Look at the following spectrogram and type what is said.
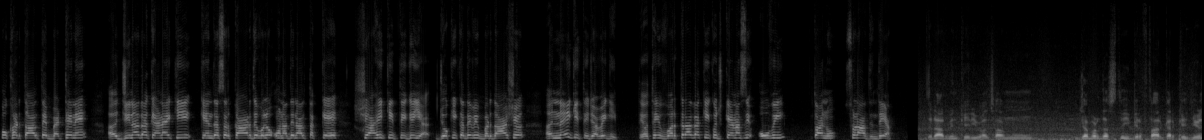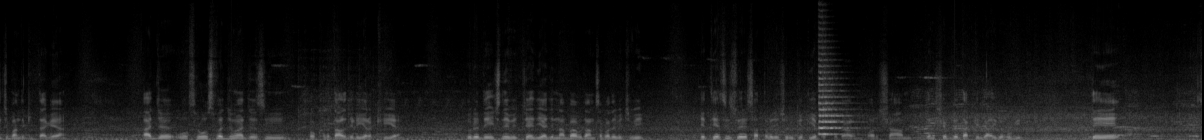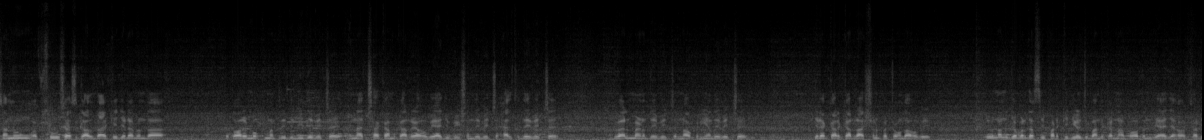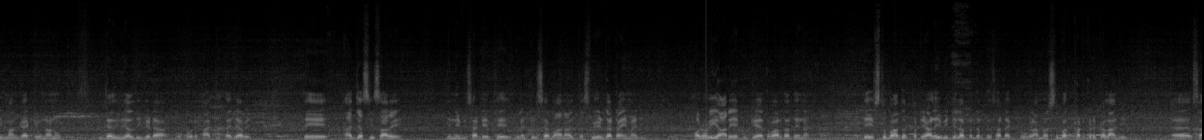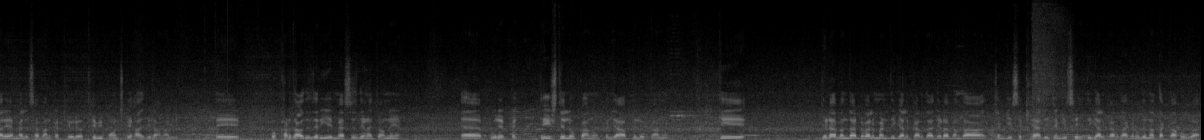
ਭੁੱਖ ਹੜਤਾਲ ਤੇ ਬੈਠੇ ਨੇ। ਜਿਨ੍ਹਾਂ ਦਾ ਕਹਿਣਾ ਹੈ ਕਿ ਕੇਂਦਰ ਸਰਕਾਰ ਦੇ ਵੱਲੋਂ ਉਹਨਾਂ ਦੇ ਨਾਲ ਧੱਕੇ ਸ਼ਾਹੀ ਕੀਤੀ ਗਈ ਹੈ, ਜੋ ਕਿ ਕਦੇ ਵੀ ਬਰਦਾਸ਼ਤ ਨਹੀਂ ਕੀਤੀ ਜਾਵੇਗੀ। ਤੇ ਉੱਥੇ ਵਰਕਰਾਂ ਦਾ ਕੀ ਕੁਝ ਕਹਿਣਾ ਸੀ, ਉਹ ਵੀ ਤੁਹਾਨੂੰ ਸੁਣਾ ਦਿੰਦੇ ਆ ਜਿਹੜਾ ਅਰਵਿੰਦ ਕੇਜਰੀਵਾਲ ਸਾਹਿਬ ਨੂੰ ਜ਼ਬਰਦਸਤੀ ਗ੍ਰਿਫਤਾਰ ਕਰਕੇ ਜੇਲ੍ਹ 'ਚ ਬੰਦ ਕੀਤਾ ਗਿਆ, ਅੱਜ ਉਸ ਰੋਸ ਵਜੋਂ ਅੱਜ ਅਸੀਂ ਭੁੱਖ ਹੜਤਾਲ ਜਿਹੜੀ ਆ ਰੱਖੀ ਆ। ਪੂਰੇ ਦੇਸ਼ ਦੇ ਵਿੱਚ ਹੈ ਜੀ, ਅੱਜ ਨਾਭਾ ਵਿਧਾਨ ਸਭਾ ਦੇ ਵਿੱਚ ਵੀ ਇੱਥੇ ਅਸੀਂ ਸਵੇਰੇ 7 ਵਜੇ ਸ਼ੁਰੂ ਕੀਤੀ ਹੈ ਭੁੱਖ ਔਰ ਸ਼ਾਮ ਦਿਨ ਸ਼ਿਫਟ ਤੱਕ ਜਾਰੀ ਰਹੂਗੀ। ਤੇ ਸਾਨੂੰ ਅਫਸੋਸ ਹੈ ਇਸ ਗੱਲ ਦਾ ਕਿ ਜਿਹੜਾ ਬੰਦਾ ਬਤੌਰ ਮੁੱਖ ਮੰਤਰੀ ਦਿੱਲੀ ਦੇ ਵਿੱਚ ਇੰਨਾ ਅੱਛਾ ਕੰਮ ਕਰ ਰਿਹਾ ਹੋਵੇ, ਐਜੂਕੇਸ਼ਨ ਦੇ ਵਿੱਚ, ਹੈਲਥ ਦੇ ਵਿੱਚ, ਡਿਵੈਲਪਮੈਂਟ ਦੇ ਵਿੱਚ, ਨੌਕਰੀਆਂ ਦੇ ਵਿੱਚ, ਜਿਹੜਾ ਘਰ ਘਰ ਰਾਸ਼ਨ ਪਹੁੰਚਾਉਂਦਾ ਹੋਵੇ, ਤੇ ਉਹਨਾਂ ਨੂੰ ਜ਼ਬਰਦਸਤੀ ਫੜ ਕੇ ਜੇਲ੍ਹ 'ਚ ਬੰਦ ਕਰਨਾ ਬਹੁਤ ਨਜਾਇਜ਼ ਹੈ ਔਰ ਸਾਡੀ ਮੰਗ ਹੈ ਕਿ ਉਹਨਾਂ ਨੂੰ ਜਲਦੀ ਜਲਦੀ ਜਿਹੜਾ ਉਹ ਰਿਹਾ ਕੀਤਾ ਜਾਵੇ। ਤੇ ਅੱਜ ਅਸੀਂ ਸਾਰੇ ਜਿੰਨੇ ਵੀ ਸਾਡੇ ਇੱਥੇ ਵਲੰਟੀਅਰ ਸਾਹਿਬਾਨ ਅੱਜ ਤਾਂ ਸਵੇਰ ਦਾ ਟਾਈਮ ਹੈ ਜੀ। ਹੌਲੀ ਹੌਲੀ ਆ ਰਹੇ ਆ ਕਿਉਂਕਿ ਐਤਵਾਰ ਦਾ ਦਿਨ ਹੈ ਤੇ ਇਸ ਤੋਂ ਬਾਅਦ ਪਟਿਆਲੇ ਵੀ ਜ਼ਿਲ੍ਹਾ ਪੱਧਰ ਤੇ ਸਾਡਾ ਇੱਕ ਪ੍ਰੋਗਰਾਮ ਹੈ ਉਸ ਤੋਂ ਬਾਅਦ ਖਟਖੜ ਕਲਾਂ ਜੀ ਅ, ਸਾਰੇ ਐਮਐਲਏ ਸਾਹਿਬਾਨ ਇਕੱਠੇ ਹੋ ਰਹੇ ਉੱਥੇ ਵੀ ਪਹੁੰਚ ਕੇ ਹਾਜ਼ਰੀ ਲਾਵਾਂਗੇ। ਤੇ ਭੁੱਖ ਹੜਤਾਲ ਦੇ ਜ਼ਰੀਏ ਮੈਸੇਜ ਦੇਣਾ ਚਾਹੁੰਦੇ ਆ ਪੂਰੇ ਪ- ਦੇਸ਼ ਦੇ ਲੋਕਾਂ ਨੂੰ ਪੰਜਾਬ ਦੇ ਲੋਕਾਂ ਨੂੰ ਕਿ ਜਿਹੜਾ ਬੰਦਾ ਡਿਵੈਲਪਮੈਂਟ ਦੀ ਗੱਲ ਕਰਦਾ ਜਿਹੜਾ ਬੰਦਾ ਚੰਗੀ ਸਿੱਖਿਆ ਦੀ ਚੰਗੀ ਸਿਹਤ ਦੀ ਗੱਲ ਕਰਦਾ ਅਗਰ ਉਹਦੇ ਨਾਲ ਧੱਕਾ ਹੋਊਗਾ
